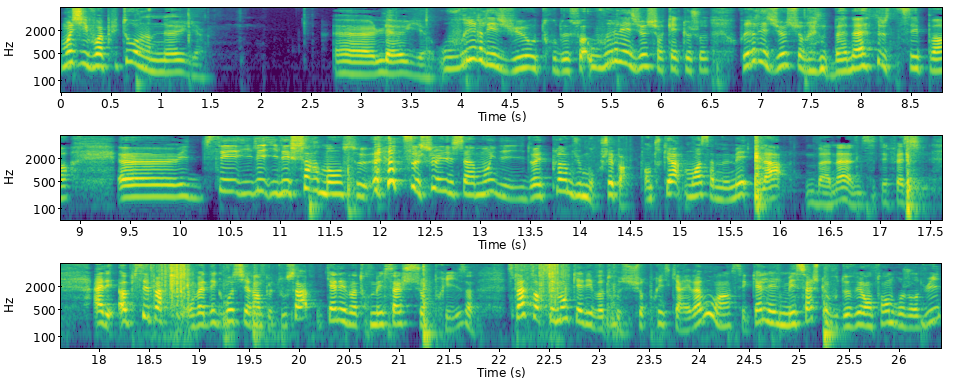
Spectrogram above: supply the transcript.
moi j'y vois plutôt un œil euh, l'œil, ouvrir les yeux autour de soi, ouvrir les yeux sur quelque chose, ouvrir les yeux sur une banane, je ne sais pas. Euh, il, est, il est charmant, ce, ce show, il est charmant, il, il doit être plein d'humour, je sais pas. En tout cas, moi, ça me met la banane, c'était facile. Allez, hop, c'est parti, on va dégrossir un peu tout ça. Quel est votre message surprise? C'est pas forcément quelle est votre surprise qui arrive à vous, hein, c'est quel est le message que vous devez entendre aujourd'hui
